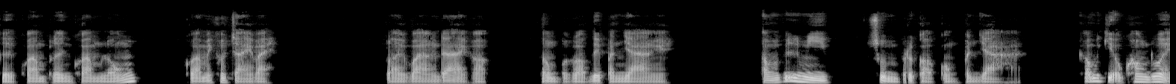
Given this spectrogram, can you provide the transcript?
เกิดความเพลินความหลง ความไม่เข้าใจไปปล่อยวางได้ก็ต้องประกอบด้วยปัญญาไงเอามันก็จะมีส่วนประกอบของปัญญา เขาไม่เกี่ยวข้องด้วย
